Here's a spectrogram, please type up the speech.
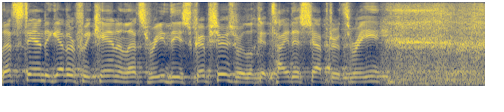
Let's stand together if we can and let's read these scriptures. We'll look at Titus chapter 3.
